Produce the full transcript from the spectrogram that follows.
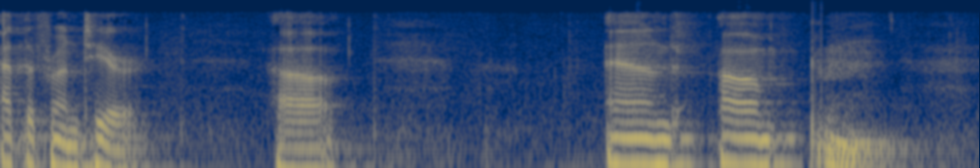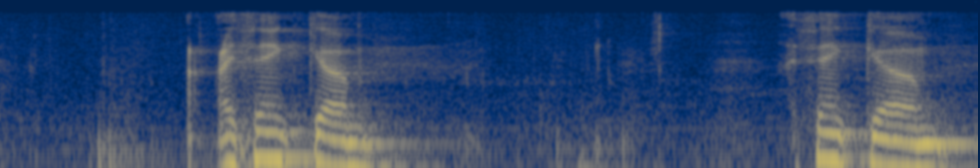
at the frontier. Uh, and um, I think um, I think um,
